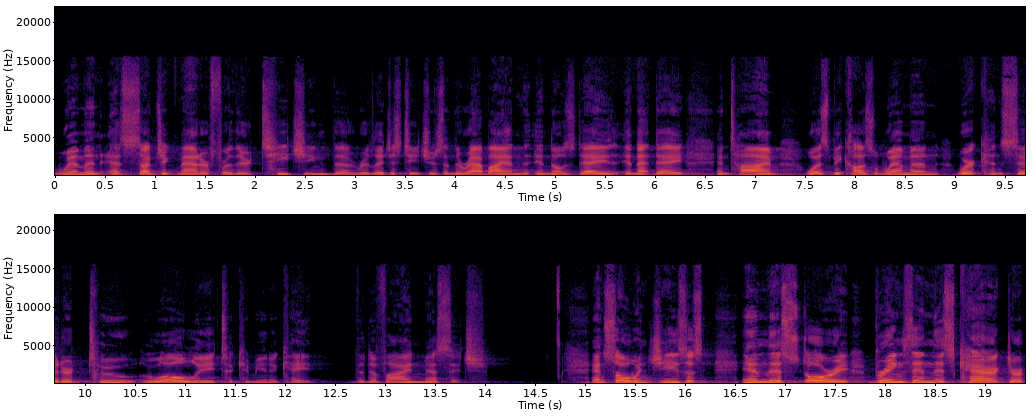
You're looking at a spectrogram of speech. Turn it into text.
women as subject matter for their teaching the religious teachers and the rabbi in, in those days in that day and time was because women were considered too lowly to communicate the divine message. And so when jesus in this story brings in this character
